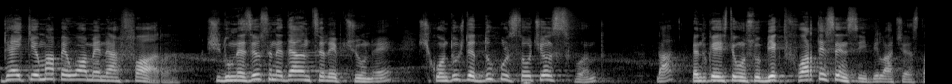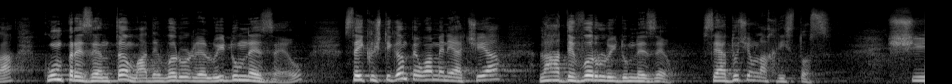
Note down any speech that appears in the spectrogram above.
de a-i chema pe oameni afară și Dumnezeu să ne dea înțelepciune și conduși de Duhul Său cel Sfânt, da? pentru că este un subiect foarte sensibil acesta, cum prezentăm adevărurile lui Dumnezeu, să-i câștigăm pe oamenii aceia la adevărul lui Dumnezeu, să-i aducem la Hristos. Și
